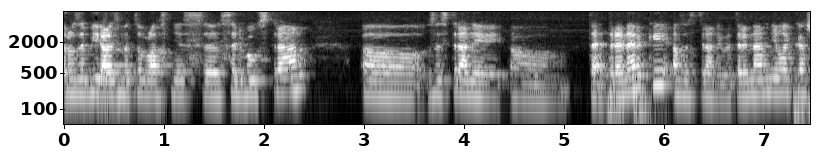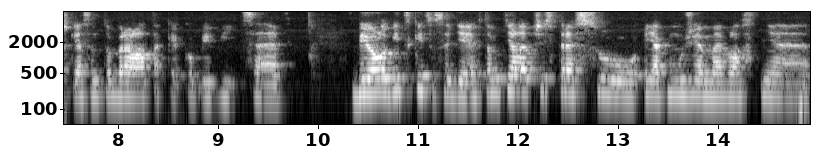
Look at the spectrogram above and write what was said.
rozebírali jsme to vlastně se, se dvou stran. Uh, ze strany uh, té trenérky a ze strany veterinární lékařky. Já jsem to brala tak jakoby více biologicky, co se děje v tom těle při stresu, jak můžeme vlastně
